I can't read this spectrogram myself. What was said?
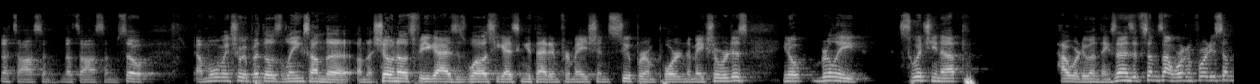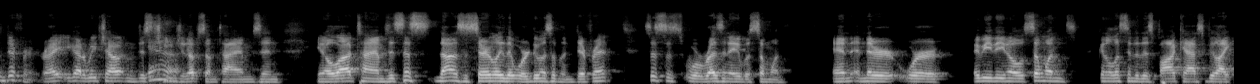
That's awesome. That's awesome. So um, we'll make sure we put those links on the on the show notes for you guys as well, so you guys can get that information. Super important to make sure we're just you know really switching up how we're doing things. Sometimes if something's not working for you, do something different, right? You got to reach out and just yeah. change it up sometimes. And you know, a lot of times it's just not necessarily that we're doing something different. It's just we're resonating with someone, and and they're we're maybe you know someone's going to listen to this podcast and be like,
